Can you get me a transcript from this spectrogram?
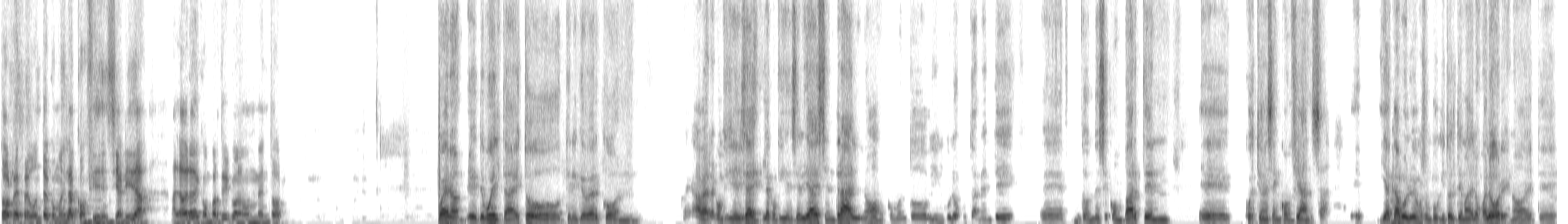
Torres pregunta cómo es la confidencialidad a la hora de compartir con un mentor. Bueno, eh, de vuelta, esto tiene que ver con, a ver, la confidencialidad, la confidencialidad es central, ¿no? Como en todo vínculo justamente eh, donde se comparten eh, cuestiones en confianza. y acá volvemos un poquito al tema de los valores, ¿no? Este,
